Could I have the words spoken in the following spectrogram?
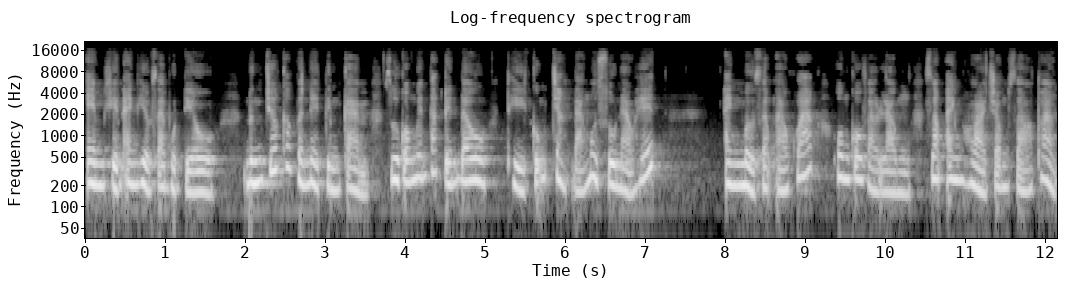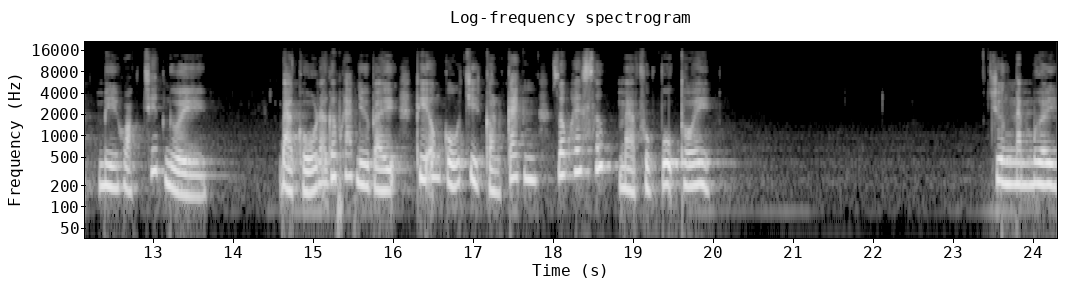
Em khiến anh hiểu ra một điều, Đứng trước các vấn đề tình cảm, Dù có nguyên tắc đến đâu Thì cũng chẳng đáng một xu nào hết. Anh mở rộng áo khoác Ôm cô vào lòng Giọng anh hòa trong gió thoảng Mê hoặc chết người Bà cố đã gấp gáp như vậy Thì ông cố chỉ còn cách Dốc hết sức mà phục vụ thôi Chương 50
